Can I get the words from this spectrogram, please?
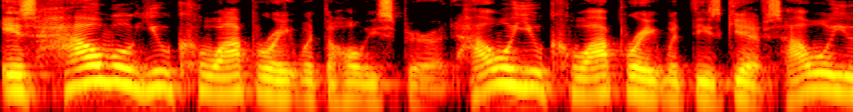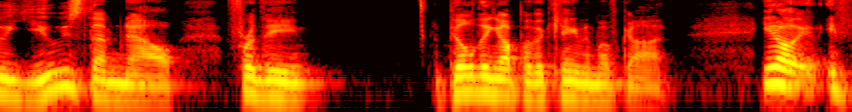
is how will you cooperate with the Holy Spirit? How will you cooperate with these gifts? How will you use them now for the building up of the kingdom of God. You know, if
